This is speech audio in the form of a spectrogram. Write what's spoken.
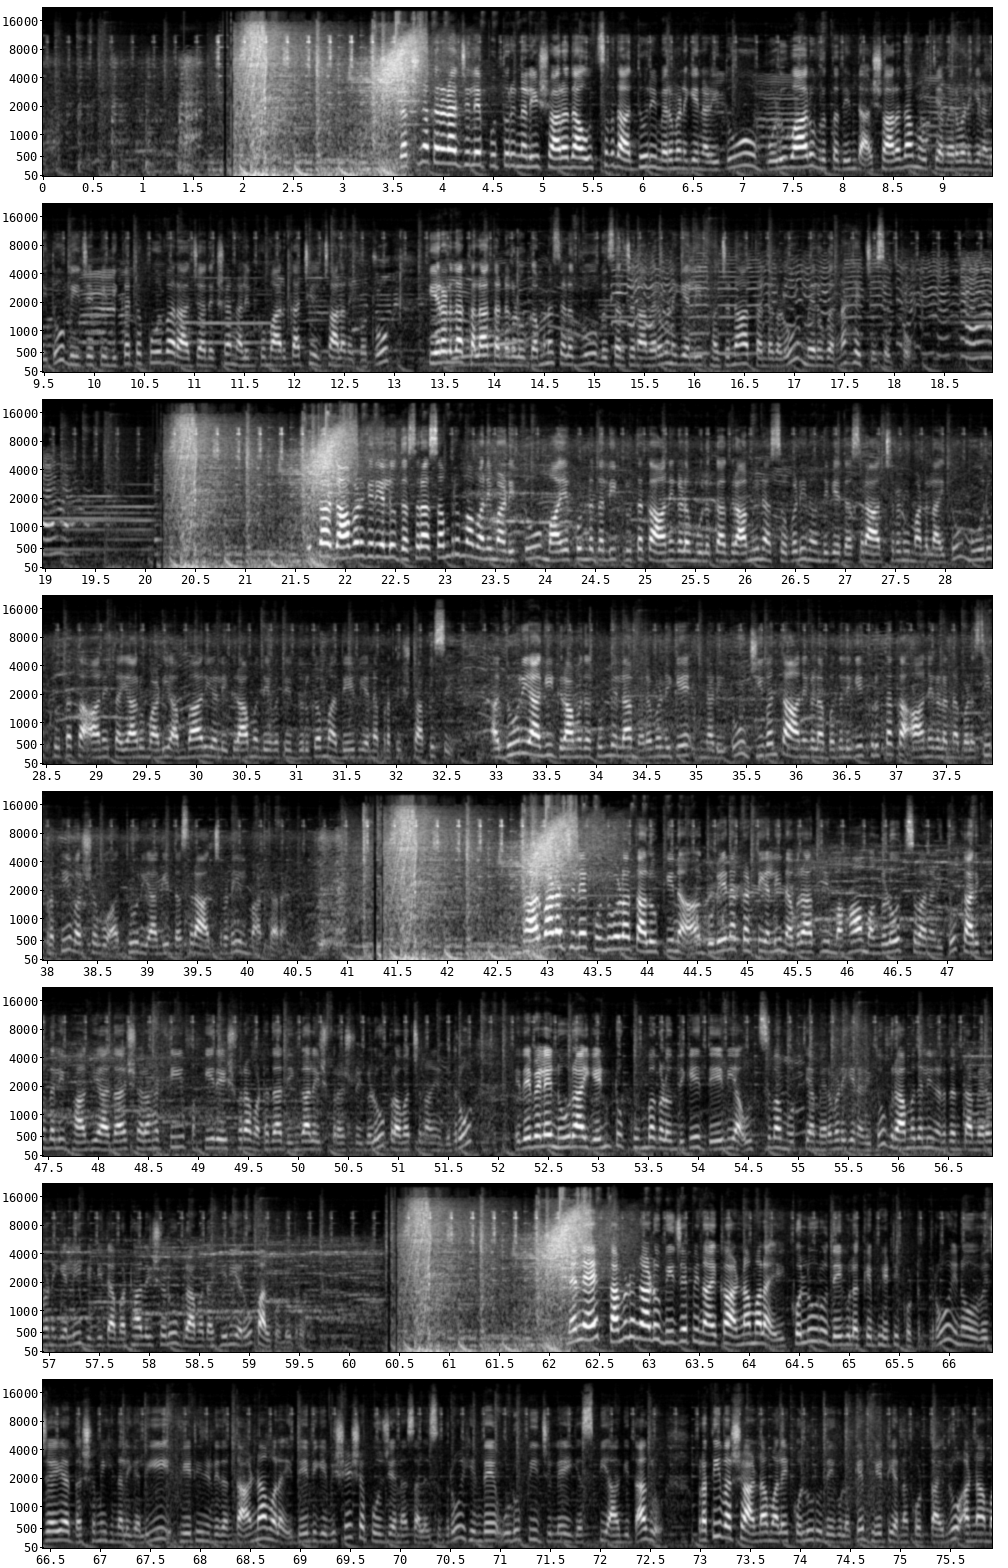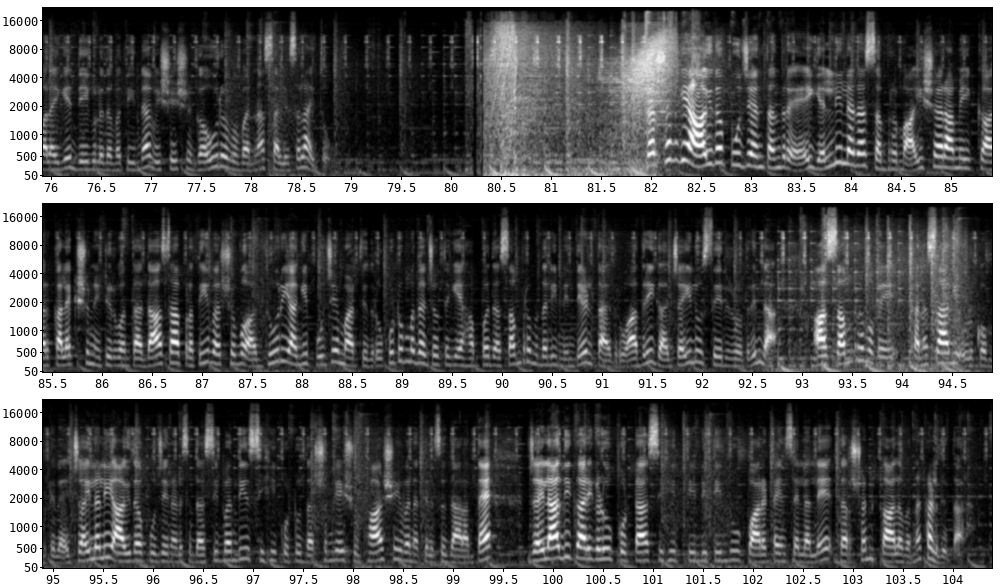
ದಕ್ಷಿಣ ಕನ್ನಡ ಜಿಲ್ಲೆ ಪುತ್ತೂರಿನಲ್ಲಿ ಶಾರದಾ ಉತ್ಸವದ ಅದ್ದೂರಿ ಮೆರವಣಿಗೆ ನಡೆಯಿತು. ಬುಳುವಾರು ವೃತ್ತದಿಂದ ಶಾರದಾ ಮೂರ್ತಿಯ ಮೆರವಣಿಗೆ ನಡೆಯಿತು. ಬಿಜೆಪಿ ನಿಕಟಪೂರ್ವ ರಾಜ್ಯಾಧ್ಯಕ್ಷ ನಳಿನ್ ಕುಮಾರ್ ಕಟೀಲ್ ಚಾಲನೆ ಕೊಟ್ಟರು. ಕೇರಳದ ಕಲಾ ತಂಡಗಳು ಗಮನ ಸೆಳೆದವು. ವಿಸರ್ಜನಾ ಮೆರವಣಿಗೆಯಲ್ಲಿ ಭಜನಾ ತಂಡಗಳು ಮೆರುಗನ್ನ ಹೆಚ್ಚಿಸಿದ್ವು. ಇತ್ತ ದಾವಣಗೆರೆಯಲ್ಲೂ ದಸರಾ ಸಂಭ್ರಮ ಮನೆ ಮಾಡಿತ್ತು. ಮಾಯಕೊಂಡದಲ್ಲಿ ಕೃತಕ ಆನೆಗಳ ಮೂಲಕ ಗ್ರಾಮೀಣ ಸೊಗಡಿನೊಂದಿಗೆ ದಸರಾ ಆಚರಣೆ ಮಾಡಲಾಯಿತು. ಮೂರು ಕೃತಕ ಆನೆ ತಯಾರು ಮಾಡಿ ಅಂಬಾರಿಯಲ್ಲಿ ಗ್ರಾಮ ದೇವತೆ ದುರ್ಗಮ್ಮ ದೇವಿಯನ್ನು ಪ್ರತಿಷ್ಠಾಪಿಸಿ. ಅದ್ದೂರಿಯಾಗಿ ಗ್ರಾಮದ ತುಂಬೆಲ್ಲ ಮೆರವಣಿಗೆ ನಡೆಯಿತು ಜೀವಂತ ಆನೆಗಳ ಬದಲಿಗೆ ಕೃತಕ ಆನೆಗಳನ್ನು ಬಳಸಿ ಪ್ರತಿ ವರ್ಷವೂ ಅದ್ದೂರಿಯಾಗಿ ದಸರಾ ಆಚರಣೆ ಇಲ್ಲಿ ಮಾಡ್ತಾರೆ. ಧಾರವಾಡ ಜಿಲ್ಲೆ ಕುಂದಗೋಳ ತಾಲೂಕಿನ ಗುಡೇನಕಟ್ಟೆಯಲ್ಲಿ ನವರಾತ್ರಿ ಮಹಾ ಮಂಗಳೋತ್ಸವ ನಡೆಯಿತು. ಕಾರ್ಯಕ್ರಮದಲ್ಲಿ ಭಾಗಿಯಾದ ಶರಹಟ್ಟಿ, ಫಕೀರೇಶ್ವರ ಮಠದ ಲಿಂಗಾಲೇಶ್ವರ ಶ್ರೀಗಳು ಪ್ರವಚನ ನೀಡಿದರು. ಇದೇ ವೇಳೆ ನೂರ ಎಂಟು ಕುಂಭಗಳೊಂದಿಗೆ ದೇವಿಯ ಉತ್ಸವ ಮೂರ್ತಿಯ ಮೆರವಣಿಗೆ ನಡೆಯಿತು. ಗ್ರಾಮದಲ್ಲಿ ನಡೆದಂತಹ ಮೆರವಣಿಗೆಯಲ್ಲಿ ವಿವಿಧ ಮಠಾಧೀಶರು, ಗ್ರಾಮದ ಹಿರಿಯರು ಪಾಲ್ಗೊಂಡಿದ್ದರು. ನಿನ್ನೆ ತಮಿಳುನಾಡು ಬಿಜೆಪಿ ನಾಯಕ ಅಣ್ಣಾಮಲೈ ಕೊಲ್ಲೂರು ದೇಗುಲಕ್ಕೆ ಭೇಟಿ ಕೊಟ್ಟಿದ್ರು. ಇನ್ನು ವಿಜಯ ದಶಮಿ ಹಿನ್ನೆಲೆಯಲ್ಲಿ ಭೇಟಿ ನೀಡಿದಂತ ಅಣ್ಣಾಮಲೈ ದೇವಿಗೆ ವಿಶೇಷ ಪೂಜೆಯನ್ನು ಸಲ್ಲಿಸಿದ್ರು. ಹಿಂದೆ ಉಡುಪಿ ಜಿಲ್ಲೆ ಎಸ್ಪಿ ಆಗಿದ್ದಾಗಲೂ ಪ್ರತಿ ವರ್ಷ ಅಣ್ಣಾಮಲೈ ಕೊಲ್ಲೂರು ದೇಗುಲಕ್ಕೆ ಭೇಟಿಯನ್ನು ಕೊಡ್ತಾ ಇದ್ರು. ಅಣ್ಣಾಮಲೈಗೆ ದೇಗುಲದ ವತಿಯಿಂದ ವಿಶೇಷ ಗೌರವವನ್ನು ಸಲ್ಲಿಸಲಾಯಿತು. ದರ್ಶನ್ಗೆ ಆಯುಧ ಪೂಜೆ ಅಂತಂದ್ರೆ ಎಲ್ಲಿಲ್ಲದ ಸಂಭ್ರಮ. ಐಷಾರಾಮಿ ಕಾರ್ ಕಲೆಕ್ಷನ್ ಇಟ್ಟಿರುವಂತಹ ದಾಸ ಪ್ರತಿ ವರ್ಷವೂ ಅದ್ದೂರಿಯಾಗಿ ಪೂಜೆ ಮಾಡ್ತಿದ್ರು. ಕುಟುಂಬದ ಜೊತೆಗೆ ಹಬ್ಬದ ಸಂಭ್ರಮದಲ್ಲಿ ಮಿಂದೇಳ್ತಾ ಇದ್ರು. ಆದ್ರೀಗ ಜೈಲು ಸೇರಿರೋದ್ರಿಂದ ಆ ಸಂಭ್ರಮವೇ ಕನಸಾಗಿ ಉಳ್ಕೊಂಡ್ಬಿಟ್ಟಿದೆ. ಜೈಲಲ್ಲಿ ಆಯುಧ ಪೂಜೆ ನಡೆಸಿದ ಸಿಬ್ಬಂದಿ ಸಿಹಿ ಕೊಟ್ಟು ದರ್ಶನ್ಗೆ ಶುಭಾಶಯವನ್ನು ತಿಳಿಸಿದ್ದಾರಂತೆ. ಜೈಲಾಧಿಕಾರಿಗಳು ಕೊಟ್ಟ ಸಿಹಿ ತಿಂಡಿ ತಿಂದು ಕ್ವಾರಂಟೈನ್ ಸೆಲ್ಲಲ್ಲೇ ದರ್ಶನ್ ಕಾಲವನ್ನ ಕಳೆದಿದ್ದಾರೆ.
